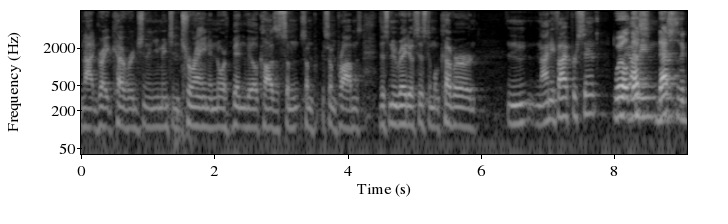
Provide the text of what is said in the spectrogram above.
not great coverage, and then you mentioned terrain in North Bentonville causes some some some problems. This new radio system will cover ninety-five percent. Well, that's that's the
